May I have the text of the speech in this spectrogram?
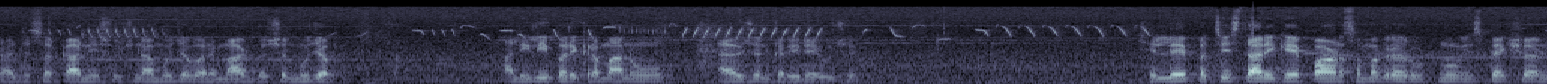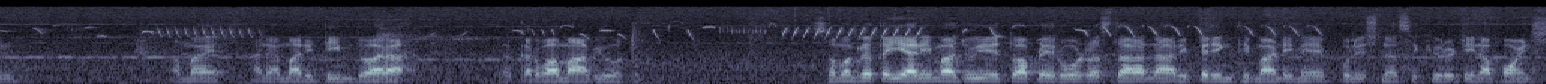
રાજ્ય સરકારની સૂચના મુજબ અને માર્ગદર્શન મુજબ આ લીલી પરિક્રમાનું આયોજન કરી રહ્યું છે. છેલ્લે પચીસ તારીખે પણ સમગ્ર રૂટનું ઇન્સ્પેક્શન અમે અને અમારી ટીમ દ્વારા કરવામાં આવ્યું હતું. સમગ્ર તૈયારીમાં જોઈએ તો આપણે રોડ રસ્તાના રિપેરિંગથી માંડીને પોલીસના સિક્યુરિટીના પોઈન્ટ્સ,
